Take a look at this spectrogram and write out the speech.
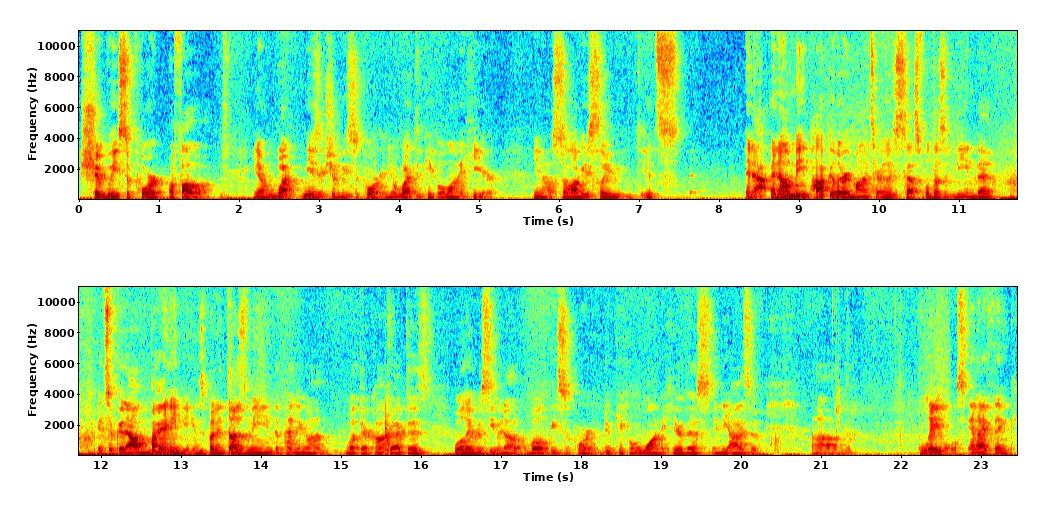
should we support a follow up? You know, what music should we support? You know, what do people want to hear? You know, so obviously it's an, an album being popular and monetarily successful doesn't mean that it's a good album by any means, but it does mean, depending on what their contract is, will they receive another one? Will it be supported? Do people want to hear this in the eyes of um, labels? And I think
